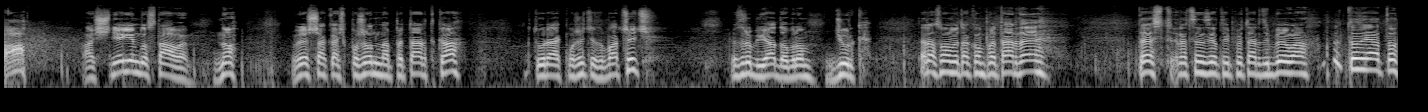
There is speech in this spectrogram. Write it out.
O! A śniegiem dostałem. No, wreszcie jakaś porządna petardka, która jak możecie zobaczyć, zrobiła dobrą dziurkę. Teraz mamy taką petardę. Test, recenzja tej petardy była. To ja to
